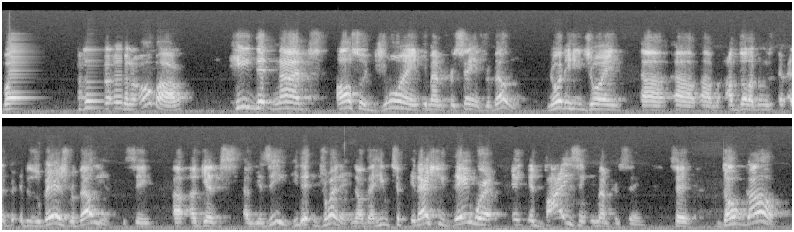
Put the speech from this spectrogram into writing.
But Abdullah bin Umar, he did not also join Imam Hussein's rebellion, nor did he join uh, uh, um, Abdullah ibn Zubayr's rebellion. You see, uh, against Yazid, he didn't join it. You know that he took. And actually, they were advising Imam Hussein, say, "Don't go."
